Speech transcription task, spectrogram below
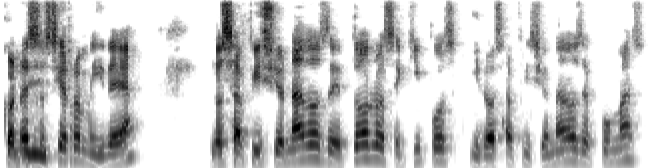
con eso mm. cierro mi idea, los aficionados de todos los equipos y los aficionados de Pumas,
